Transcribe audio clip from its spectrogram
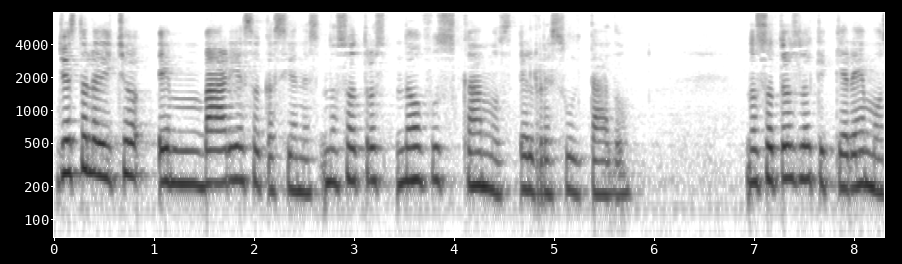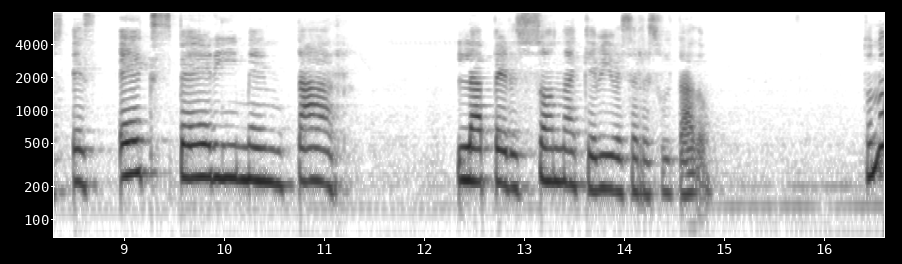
Yo esto lo he dicho en varias ocasiones. Nosotros no buscamos el resultado. Nosotros lo que queremos es experimentar la persona que vive ese resultado. Tú no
